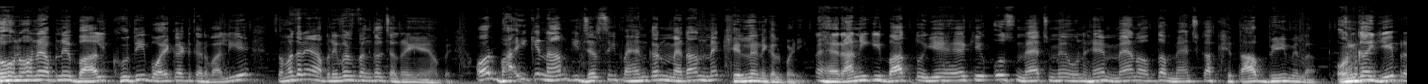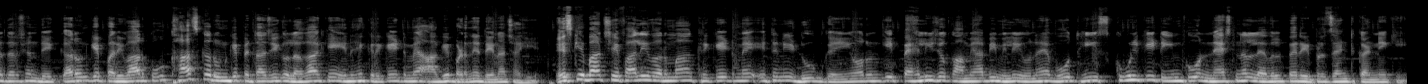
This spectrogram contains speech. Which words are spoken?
तो उन्होंने अपने बाल खुद ही बॉय कट करवा लिए। समझ रहे हैं आप? रिवर्स दंगल चल रही है यहाँ पे। और भाई के नाम की जर्सी पहनकर मैदान में खेलने निकल पड़ी। हैरानी की बात तो ये है कि उस मैच में उन्हें मैन ऑफ़ द मैच का खिताब भी मिला। उनका ये प्रदर्शन देखकर उनके परिवार को, खासकर उनके पिताजी को लगा कि इन्हें क्रिकेट में आगे बढ़ने देना चाहिए। इसके बाद शेफाली वर्मा क्रिकेट में इतनी डूब गई और उनकी पहली जो कामयाबी मिली उन्हें, वो थी स्कूल की टीम को नेशनल लेवल पर रिप्रेजेंट करने की।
